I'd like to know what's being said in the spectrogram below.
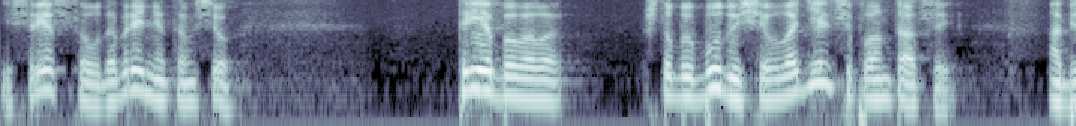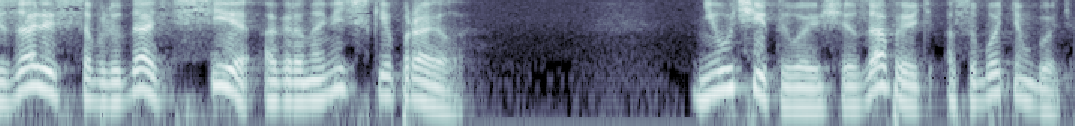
и средства, удобрения, там все. Требовало, чтобы будущие владельцы плантаций обязались соблюдать все агрономические правила, не учитывающие заповедь о субботнем годе.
